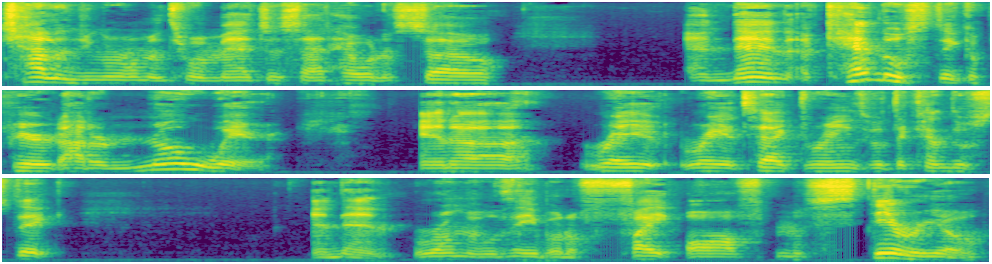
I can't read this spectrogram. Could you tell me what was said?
challenging Roman to a match inside Hell in a Cell. And then a candlestick appeared out of nowhere. And uh Ray Rey attacked Reigns with the candlestick. And then Roman was able to fight off Mysterio.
